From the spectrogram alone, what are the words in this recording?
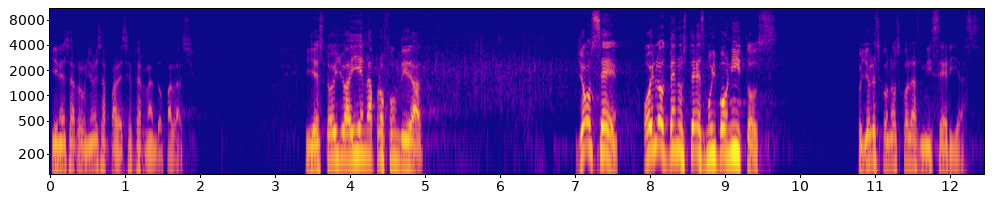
y en esas reuniones aparece Fernando Palacio. Y estoy yo ahí en la profundidad. Yo sé, hoy los ven ustedes muy bonitos, pues yo les conozco las miserias.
